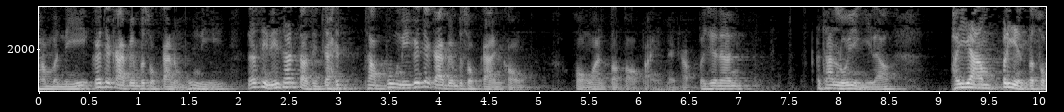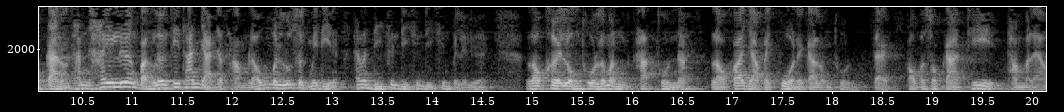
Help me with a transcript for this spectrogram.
ทำวันนี้ ก็จะกลายเป็นประสบการณ์ของพรุ่งนี้ แล้วสิ่งที่ท่านตัดสินใจทำพรุ่งนี้ก็จะกลายเป็นประสบการณ์ของของวันต่อๆไปนะครับ เพราะฉะนั้นถ้าท่านรู้อย่างนี้แล้ว พยายามเปลี่ยนประสบการณ์ของท่านให้เรื่องบางเรื่องที่ท่านอยากจะทำแล้วมันรู้สึกไม่ดีเนี่ยให้มันดีขึ้นดีขึ้นดีขึ้นไปเรื่อยๆ เราเคยลงทุนแล้วมันขาดทุนนะเราก็อย่าไปกลัวในการลงทุน แต่เอาประสบการณ์ที่ทำมาแล้ว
